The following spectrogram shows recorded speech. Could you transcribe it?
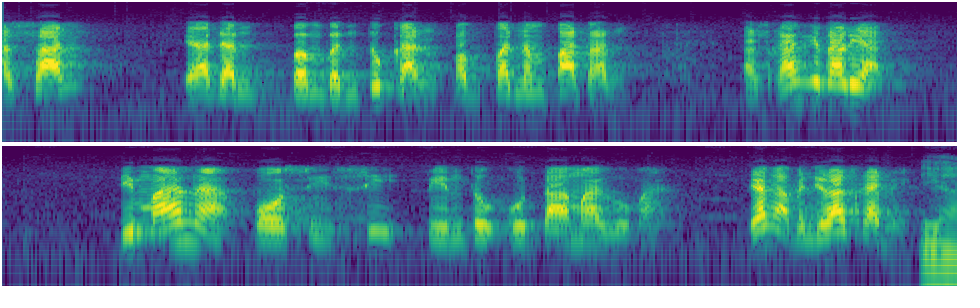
Kesan ya dan pembentukan, pem- penempatan. Nah, sekarang kita lihat di mana posisi pintu utama rumah. Dia nggak menjelaskan nih. Iya.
